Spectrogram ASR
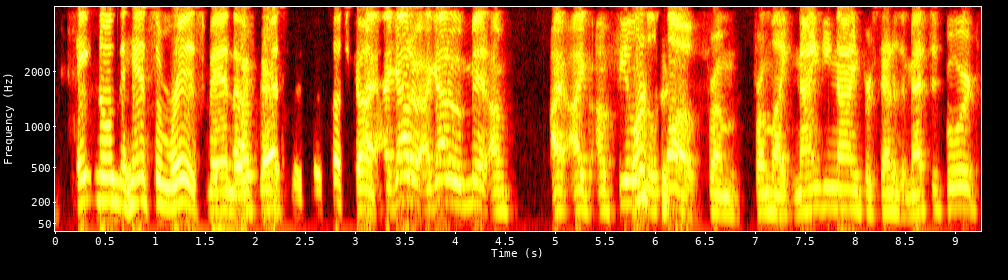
Hating on the handsome Riz, man. Those Okay. bastards. They're such I. I gotta I gotta admit I'm I, I I'm feeling Flustered. the love from from like 99 percent of the message board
